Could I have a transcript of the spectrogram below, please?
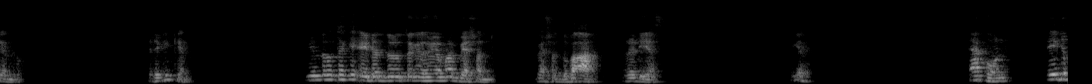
কেন্দ্র। এটা কি কেন্দ্র? কেন্দ্র থেকে এটার থেকে ধরি আমরা ব্যাসার্ধ। ব্যাসার্ধ বা আর রেডিয়াস ঠিক আছে? এখন এইটা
